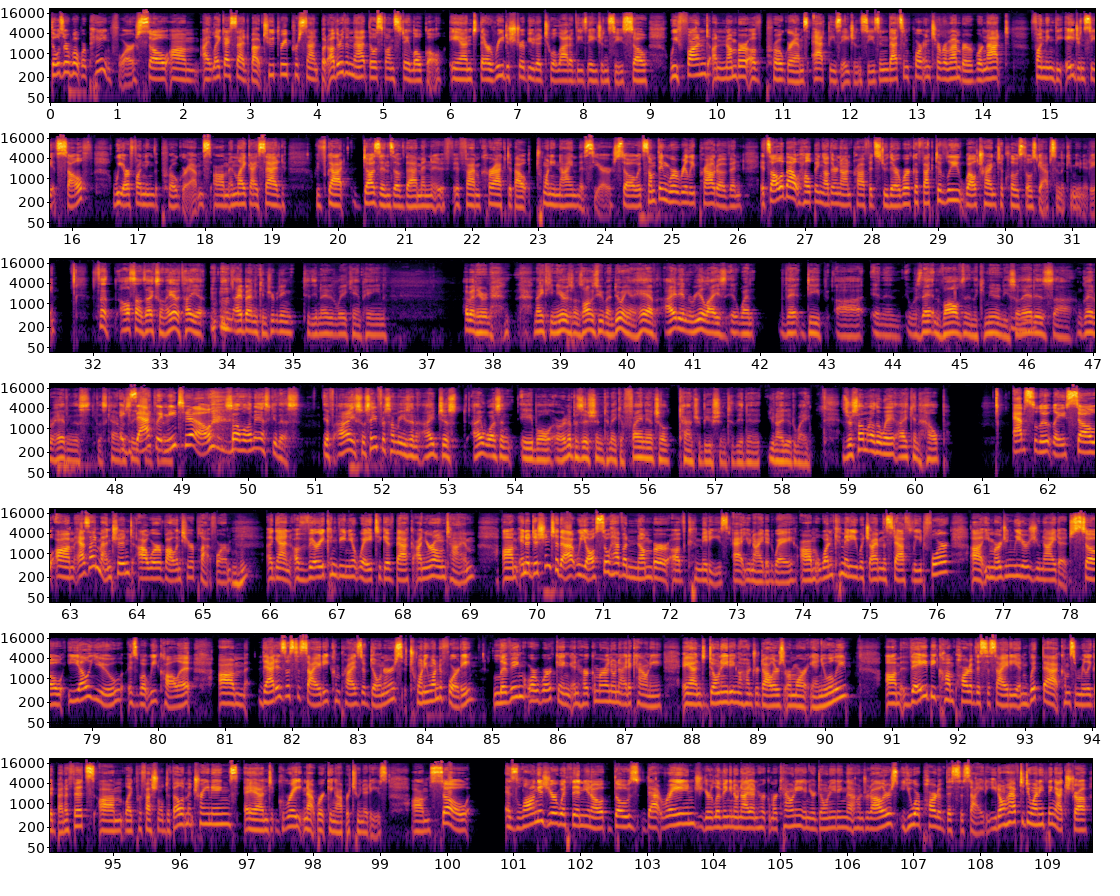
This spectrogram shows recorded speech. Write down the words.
those are what we're paying for. So, um, I like I said, about two three percent. But other than that, those funds stay local and they're redistributed to a lot of these agencies. So we fund a number of programs at these agencies, and that's important to remember. We're not funding the agency itself; we are funding the programs. Um, and like I said We've got dozens of them, and if, if I'm correct, about 29 this year. So it's something we're really proud of. And it's all about helping other nonprofits do their work effectively while trying to close those gaps in the community. That all sounds excellent. I got to tell you, I've been contributing to the United Way campaign. I've been here 19 years, and as long as you've been doing it, I have. I didn't realize it went that deep uh, and then it was that involved in the community. So mm-hmm. that is, uh, I'm glad we're having this this conversation. Exactly, today. me too. so let me ask you this: if I so say for some reason I just I wasn't able or in a position to make a financial contribution to the United Way, is there some other way I can help? Absolutely. So, um, as I mentioned, our volunteer platform. Mm-hmm. Again, a very convenient way to give back on your own time. Um, in addition to that, we also have a number of committees at United Way. Um, one committee, which I'm the staff lead for, uh, Emerging Leaders United. So ELU is what we call it. Um, that is a society comprised of donors 21 to 40 living or working in Herkimer and Oneida County and donating $100 or more annually um, they become part of the society. And with that comes some really good benefits, um, like professional development trainings and great networking opportunities. Um, so as long as you're within, you know, those that range, you're living in Oneida and Herkimer County and you're donating that hundred dollars, you are part of this society. You don't have to do anything extra.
